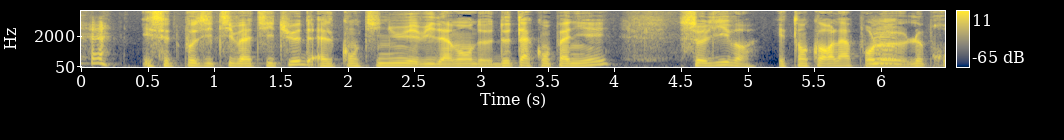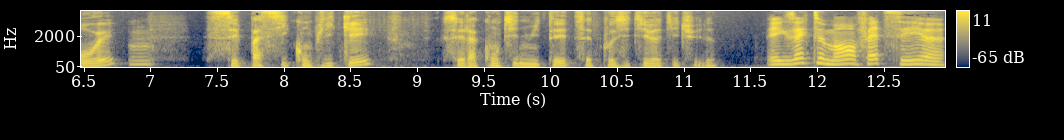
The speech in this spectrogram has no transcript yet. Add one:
Et cette positive attitude, elle continue évidemment de, de t'accompagner. Ce livre est encore là pour le, Mm. le prouver. Mm. C'est pas si compliqué. C'est la continuité de cette positive attitude. Exactement, en fait, c'est euh,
